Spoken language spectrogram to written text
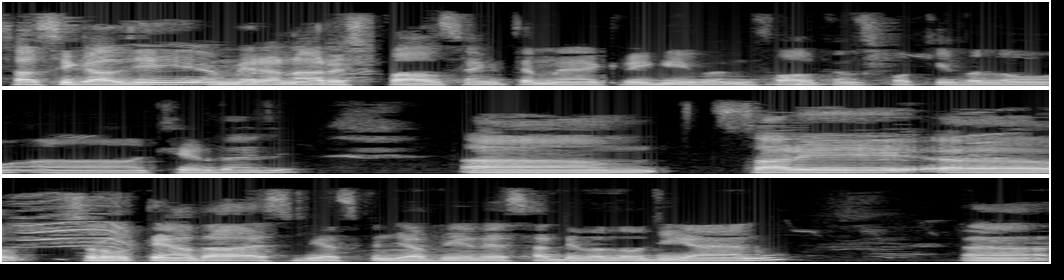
ਸਤਿ ਸ਼੍ਰੀ ਅਕਾਲ ਜੀ। ਮੇਰਾ ਨਾਮ ਰਿਸ਼ਪਾਲ ਸਿੰਘ ਤੇ ਮੈਂ ਕ੍ਰਿਗੀਵਨ ਫਾਲਕਨਸ ਹਾਕੀ ਵੱਲੋਂ ਅਹ, ਖੇਡਦਾ ਹਾਂ ਜੀ। ਅਮ, ਸਾਰੇ ਅਹ, ਸਰੋਤਿਆਂ ਦਾ SBS ਪੰਜਾਬੀਆਂ ਦੇ ਸਾਡੇ ਵੱਲੋਂ ਜੀ ਆਇਆਂ ਨੂੰ ਅਹ,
